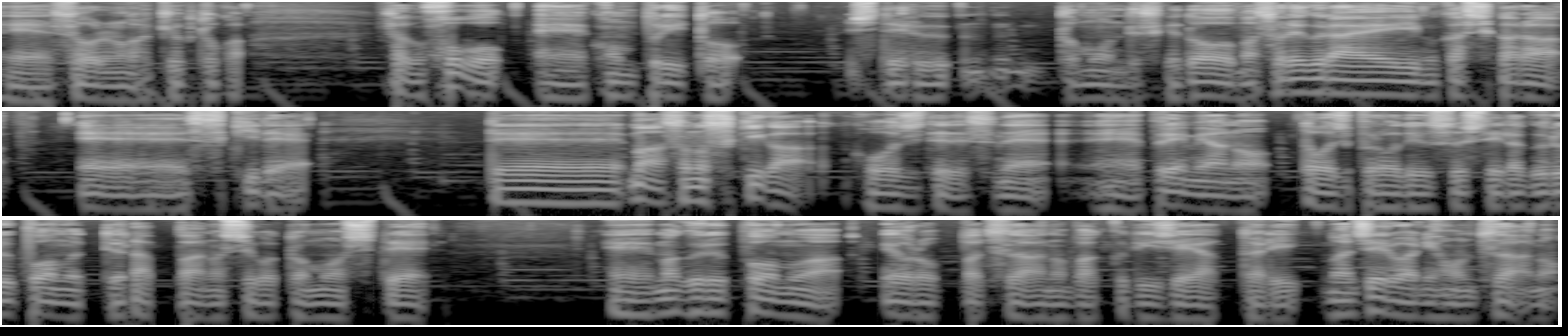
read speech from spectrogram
えーソウルの楽曲とか、多分ほぼ、えーコンプリートしてると思うんですけど、まあそれぐらい昔から、えー好きで、で、まあその好きが高じてですね、えープレミアの当時プロデュースしていたグループホームっていうラッパーの仕事もして、えーまあグループホームはヨーロッパツアーのバック DJ やったり、まあジェルは日本ツアーの、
